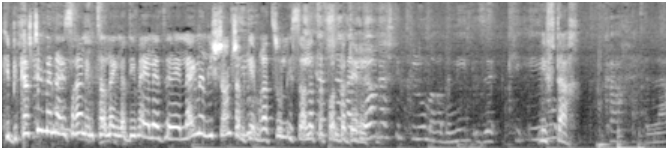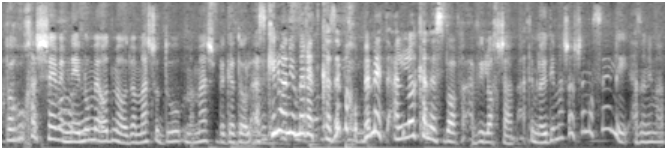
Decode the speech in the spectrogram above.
כי ביקשתי ממנה עזרה למצוא לילדים האלה איזה לילה לישון שם, כי הם רצו לנסוע לצפון אפשר, אני לא בדרך. הרגשתי כלום, הרבנית, זה כאילו... נפתח. ככה ברוך השם, הם נהנו מאוד מאוד, ממש הודו, ממש בגדול. אז כאילו אני אומרת, כזה בחור, באמת, אני לא אכנס בו אפילו עכשיו. אתם לא יודעים מה שהשם עושה לי. אז אני אומרת,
